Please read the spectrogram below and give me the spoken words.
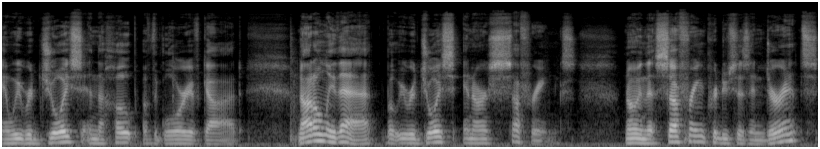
and we rejoice in the hope of the glory of God. Not only that, but we rejoice in our sufferings." knowing that suffering produces endurance,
